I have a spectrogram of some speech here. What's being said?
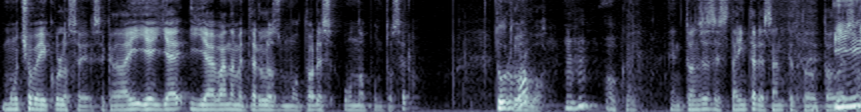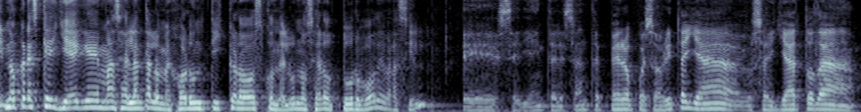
mucho vehículo se, se quedó ahí y ya, y ya van a meter los motores 1.0. turbo. Turbo. Ok. Entonces está interesante todo, todo ¿Y eso. no crees que llegue más adelante a lo mejor un T-Cross con el 1.0 turbo de Brasil? Eh, sería interesante, pero pues ahorita ya, o sea, ya toda...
